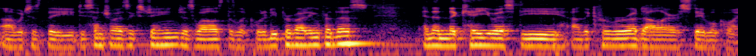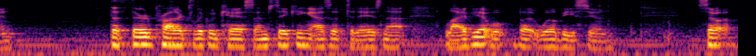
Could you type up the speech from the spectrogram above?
uh, which is the decentralized exchange, as well as the liquidity providing for this, and then the KUSD, uh, the Karura Dollar stablecoin. The third product, Liquid KSM staking, as of today is not live yet, but will be soon. So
